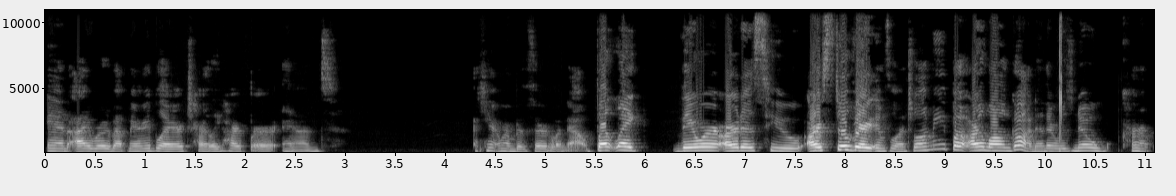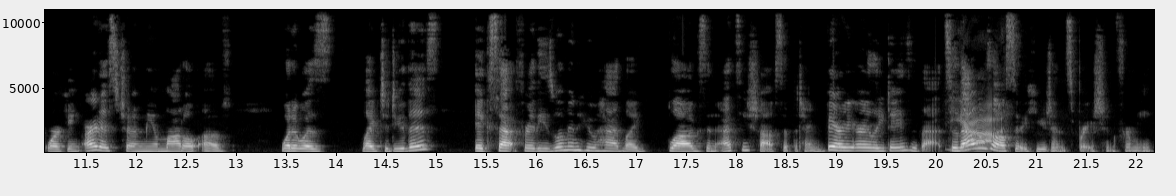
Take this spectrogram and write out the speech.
And I wrote about Mary Blair, Charlie Harper, and I can't remember the third one now, but like they were artists who are still very influential on me, but are long gone. And there was no current working artist showing me a model of what it was like to do this, except for these women who had like blogs and Etsy shops at the time, very early days of that. So that was also a huge inspiration for me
